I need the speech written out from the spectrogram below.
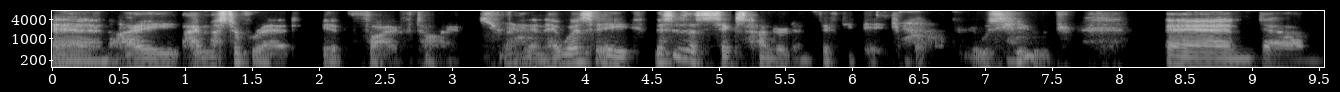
and i i must have read it five times right yeah. and it was a this is a 650 page book it was huge and um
